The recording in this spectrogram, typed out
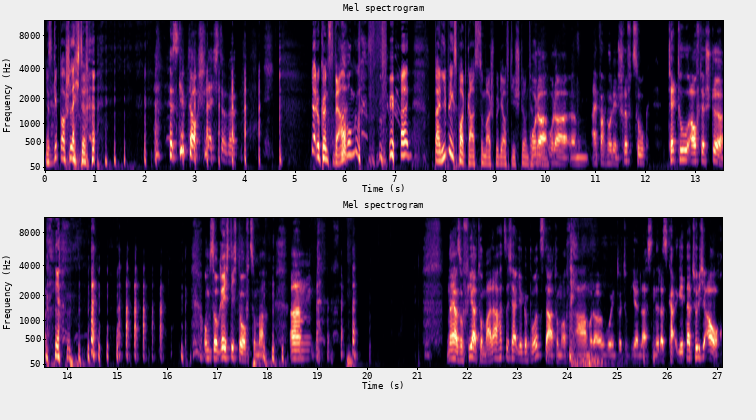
Es gibt auch schlechtere. Es gibt auch schlechtere. Ja, du könntest Werbung für deinen Lieblingspodcast zum Beispiel dir auf die Stirn Oder, oder ähm, einfach nur den Schriftzug Tattoo auf der Stirn. Ja. um es so richtig doof zu machen. ähm, naja, Sophia Tomalla hat sich ja ihr Geburtsdatum auf den Arm oder irgendwo hin tätowieren lassen. Ne? Das kann, geht natürlich auch.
